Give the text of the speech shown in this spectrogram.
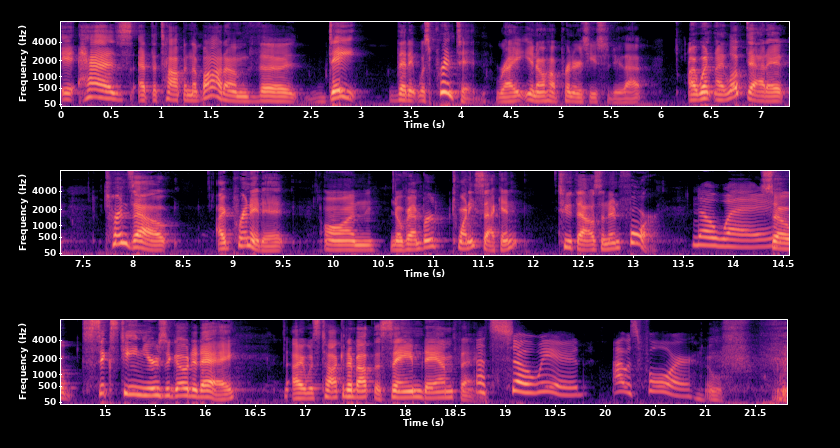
it has at the top and the bottom the date that it was printed, right? You know how printers used to do that. I went and I looked at it. Turns out I printed it on November 22nd, 2004. No way. So 16 years ago today, I was talking about the same damn thing. That's so weird. I was four. Oof.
